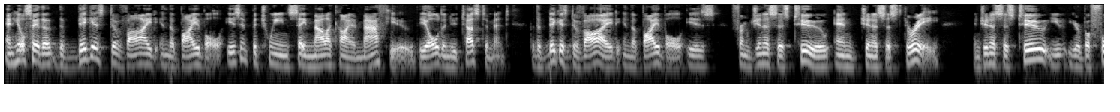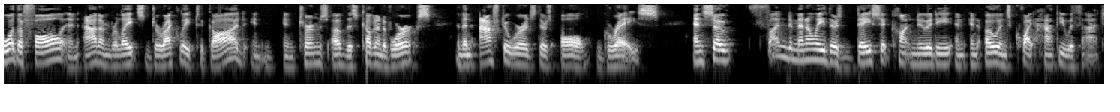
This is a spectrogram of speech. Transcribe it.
And he'll say that the biggest divide in the Bible isn't between, say, Malachi and Matthew, the Old and New Testament, But the biggest divide in the Bible is from Genesis 2 and Genesis 3. In Genesis 2, you, are before the fall, and Adam relates directly to God in, in terms of this covenant of works. And then afterwards, there's all grace. And so fundamentally, there's basic continuity, and, and Owen's quite happy with that.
